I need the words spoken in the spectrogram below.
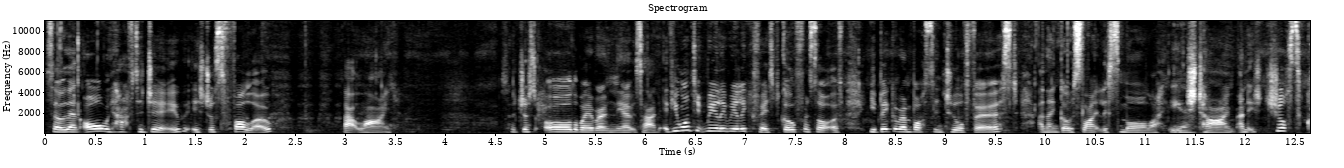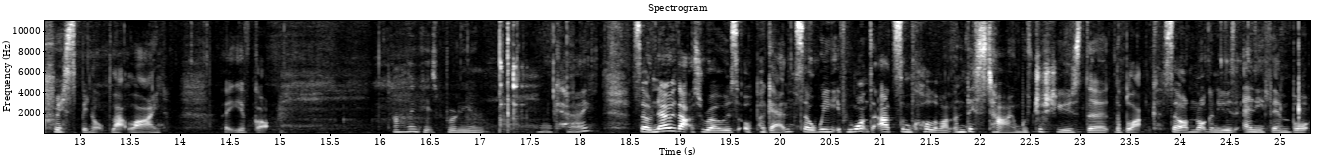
So then all we have to do is just follow that line. So just all the way around the outside. If you want it really, really crisp, go for a sort of your bigger embossing tool first and then go slightly smaller each Yeah. time. And it's just crisping up that line that you've got. I think it's brilliant. Okay, so now that's rose up again. So we, if we want to add some colour on, and this time we've just used the, the black. So I'm not going to use anything but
